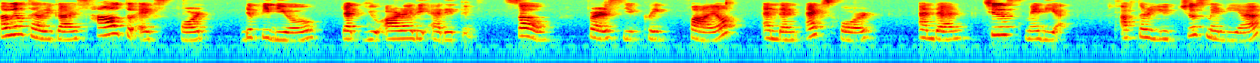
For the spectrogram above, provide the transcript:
I will tell you guys how to export the video that you already editing so first you click file and then export and then choose media. After you choose media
